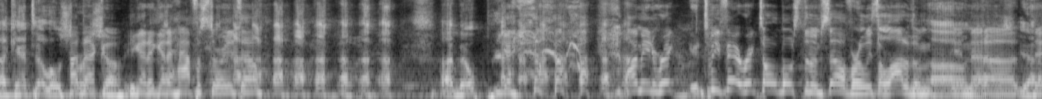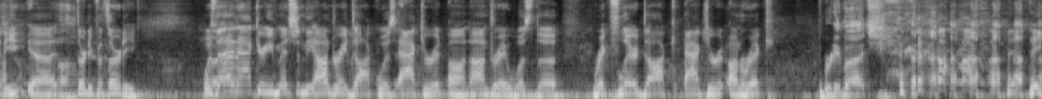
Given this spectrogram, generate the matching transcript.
I can't tell those stories. How'd that go? You got a, got a half a story to tell? Uh, nope. I mean, Ric. To be fair, Ric told most of them himself, or at least a lot of them, Oh, in that uh, yeah. that he uh, thirty for thirty. Was that an accurate? You mentioned the Andre doc was accurate on Andre. Was the Ric Flair doc accurate on Ric? Pretty much. hey,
